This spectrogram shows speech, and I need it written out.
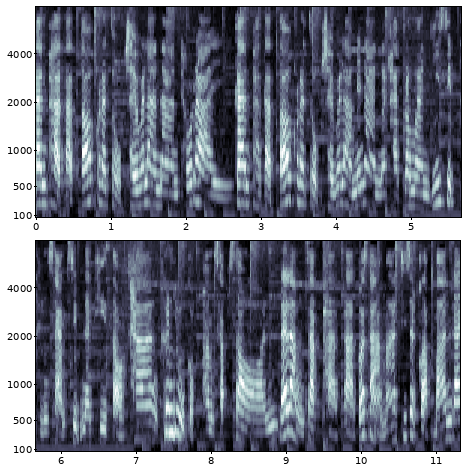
การผ่าตัดต้อกระจกใช้เวลานานเท่าไหร่ การผ่าตัดต้อกระจกใช้เวลาไม่นานนะคะ ประมาณ 20-30 นาทีต่อข้าง ขึ้นอยู่กับความซับซ้อน และหลังจากผ่าตัดก็สามารถที่จะกลับบ้านได้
